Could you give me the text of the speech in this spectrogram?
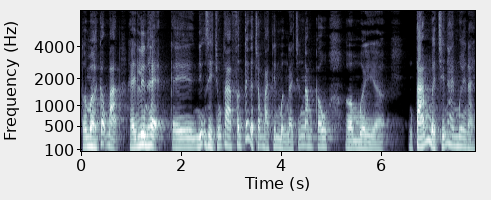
tôi mời các bạn hãy liên hệ cái những gì chúng ta phân tích ở trong bài tin mừng này chương 5 câu 18, 19, 20 này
